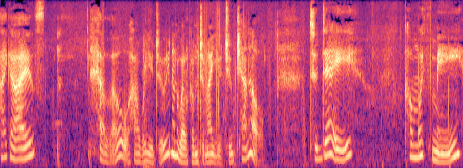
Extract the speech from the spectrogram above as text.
Hi guys. Hello, how are you doing and welcome to my YouTube channel. Today, come with me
